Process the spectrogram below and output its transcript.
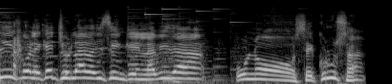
Híjole, qué chulada. Dicen que en la vida uno se cruza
